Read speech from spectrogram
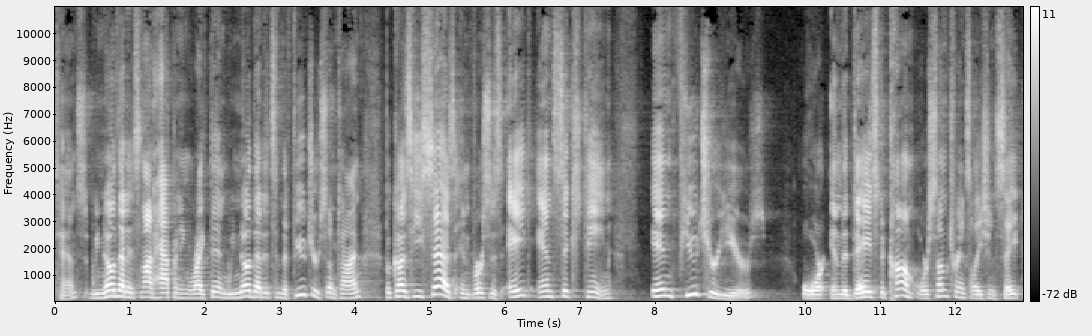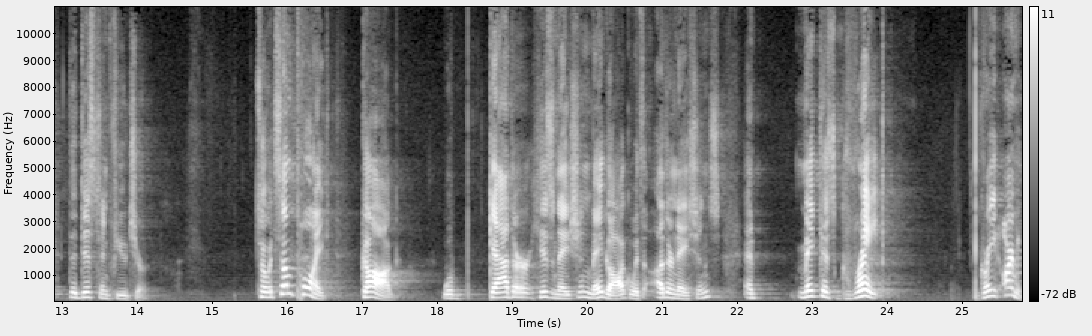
tense. We know that it's not happening right then. We know that it's in the future sometime because he says in verses 8 and 16, in future years, or in the days to come, or some translations say the distant future. So at some point, Gog will gather his nation, Magog, with other nations, and make this great great army.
